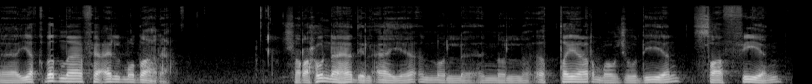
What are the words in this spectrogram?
آه، يقبضنا فعل مضارع. شرحوا لنا هذه الآية إنه ال- الطير موجودين صافين آه،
